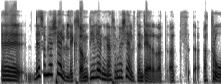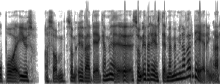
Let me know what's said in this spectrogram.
Eh, det som jag själv, liksom, de lögner som jag själv tenderar att, att, att tro på är ju sådana som, som, överväger med, eh, som överensstämmer med mina värderingar.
